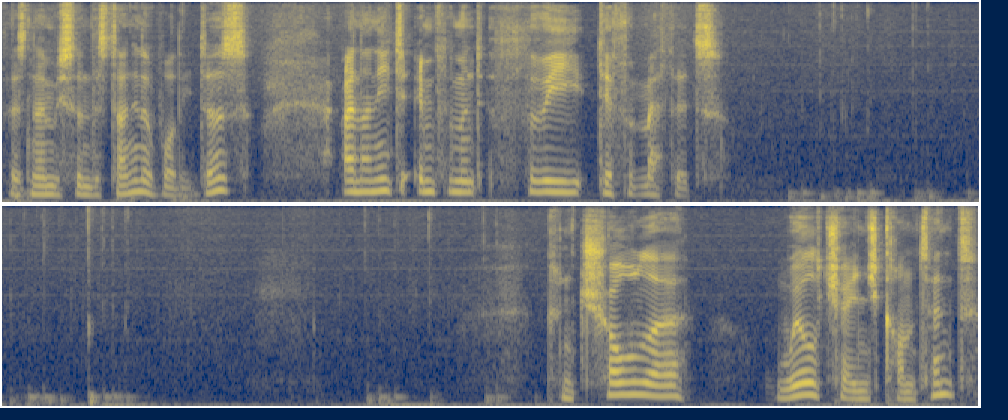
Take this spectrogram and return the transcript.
So there's no misunderstanding of what it does. And I need to implement three different methods. Controller will change content.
